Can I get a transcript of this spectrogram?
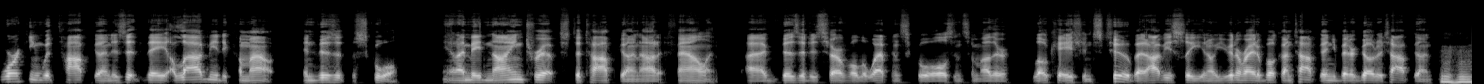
working with Top Gun is that they allowed me to come out and visit the school. And I made nine trips to Top Gun out at Fallon. I visited several of the weapons schools and some other locations too. But obviously, you know, you're going to write a book on Top Gun, you better go to Top Gun. hmm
